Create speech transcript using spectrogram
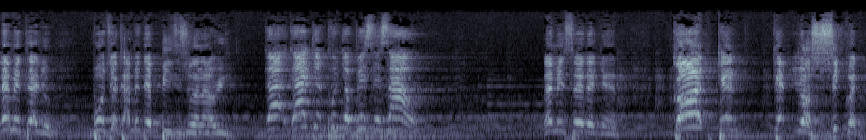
Let me tell you, bon Dieu can make the business la rue. God, God can put your business out. Let me say it again. God can get your secret.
